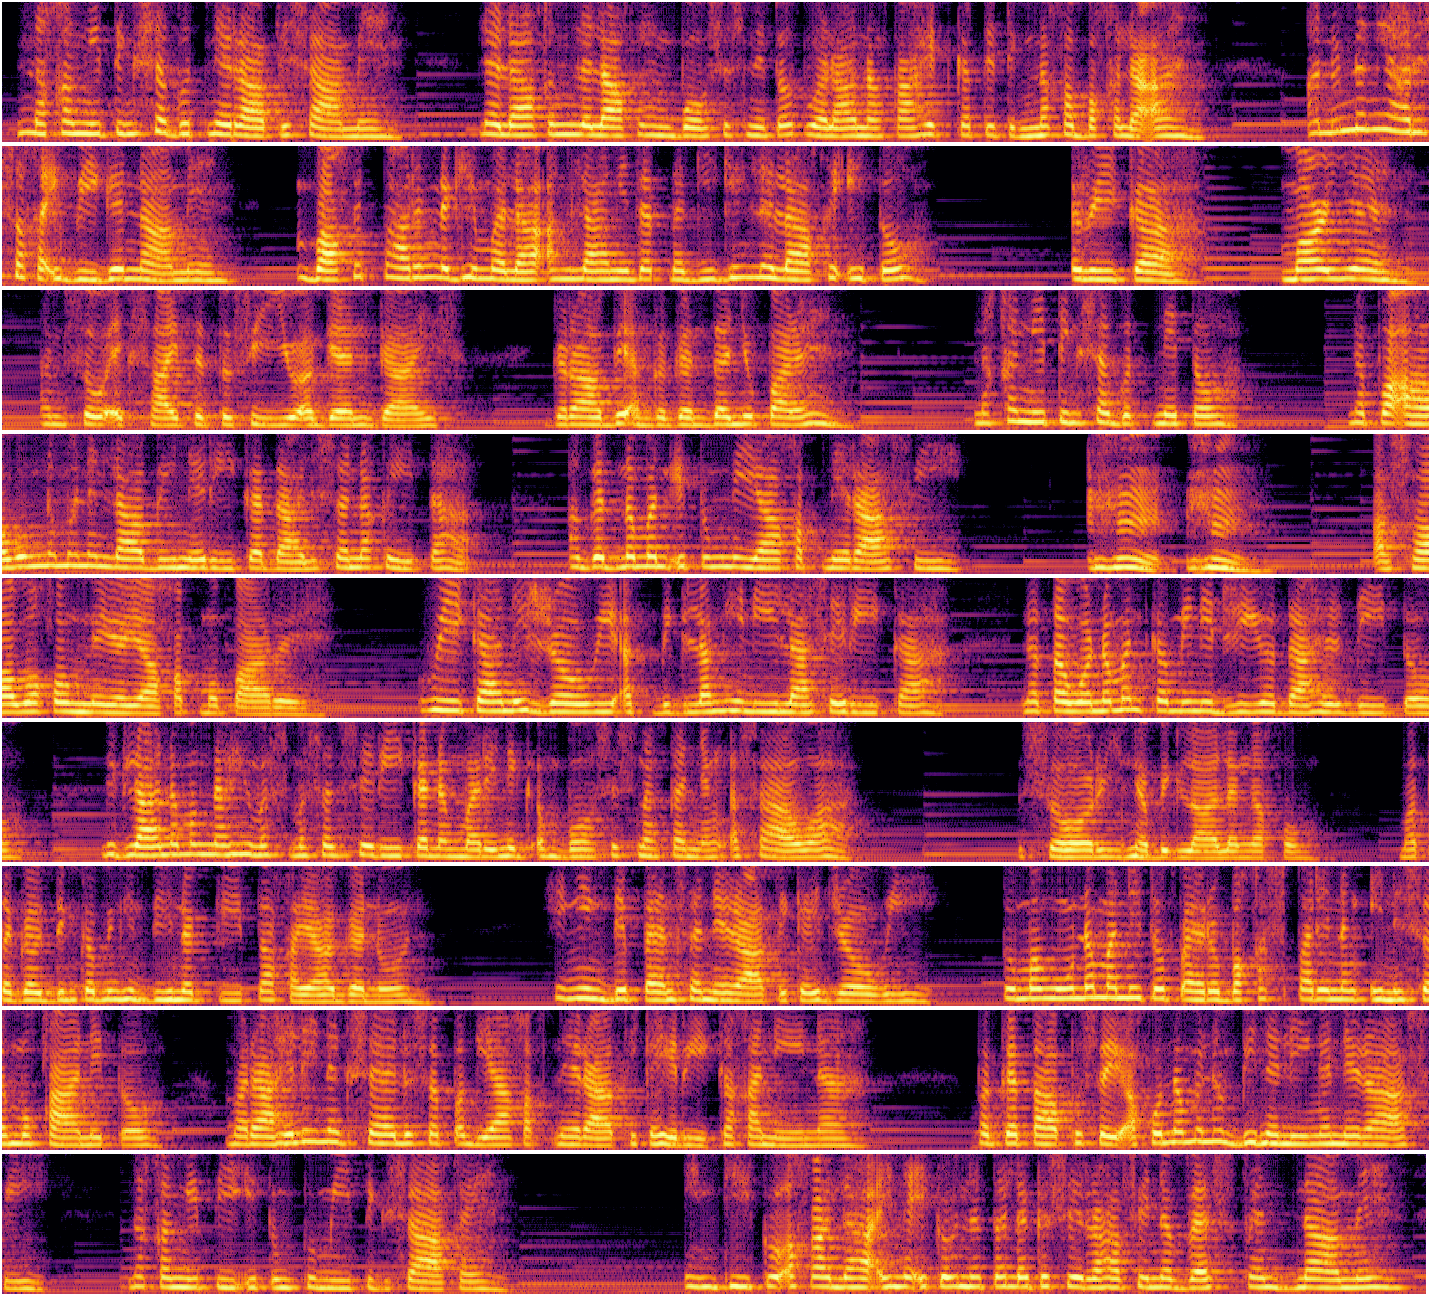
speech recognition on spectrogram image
Nakangiting sagot ni Rapi sa amin. Lalaking lalaki ang boses nito at wala nang kahit katiting na kabaklaan. Ano nangyari sa kaibigan namin? Bakit parang naghimala ang langit at nagiging lalaki ito? Rika, Marian, I'm so excited to see you again guys. Grabe ang gaganda niyo pa rin. Nakangiting sagot nito. Napaawang naman ang labi ni Rika dahil sa nakita. Agad naman itong niyakap ni Rafi. Asawa kong niyayakap mo pare. Wika ni Joey at biglang hinila si Rika. Natawa naman kami ni Gio dahil dito. Bigla namang nahimasmasan si Rika nang marinig ang boses ng kanyang asawa. Sorry, nabigla lang ako. Matagal din kaming hindi nagkita kaya ganun. Hinging depensa ni Rafi kay Joey. Tumango naman ito pero bakas pa rin ang inis sa mukha nito. Marahil ay nagselo sa pagyakap ni Rafi kay Rika kanina. Pagkatapos ay ako naman ang binalingan ni Rafi. Nakangiti itong tumitig sa akin. Hindi ko akalain na ikaw na talaga si Rafi na best friend namin.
